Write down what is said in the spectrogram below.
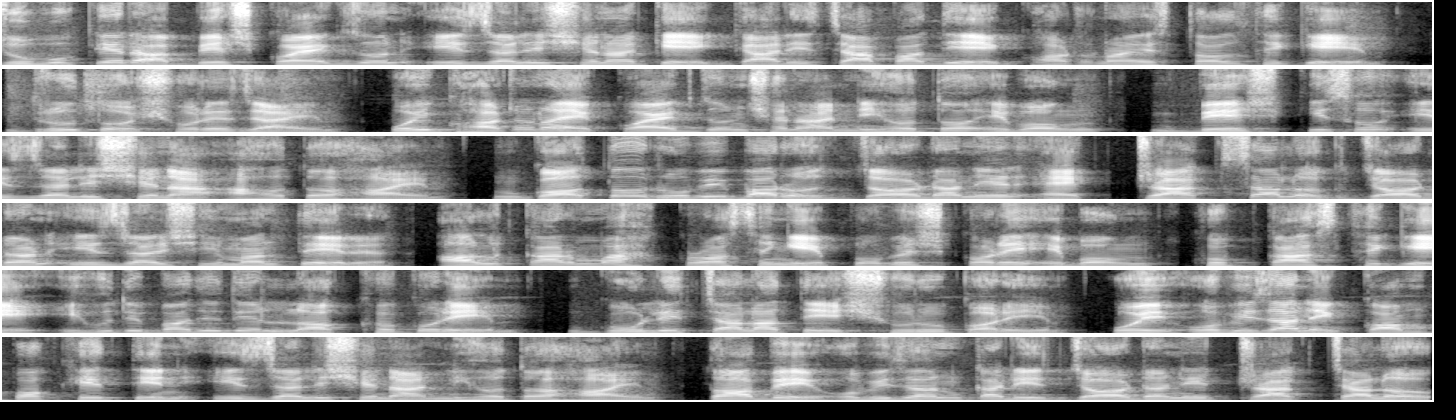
যুবকেরা বেশ কয়েকজন ইসরায়েলি সেনাকে গাড়ি চাপা দিয়ে ঘটনাস্থল থেকে দ্রুত সরে যায়। ওই ঘটনায় কয়েকজন সেনা নিহত এবং বেশ কিছু ইসরায়েলি সেনা আহত হয়। গত রবিবারও জর্ডানের এক ট্রাক চালক জর্ডান ইসরায়েল সীমান্তের আল কারমাহ ক্রসিংয়ে প্রবেশ করে এবং খুব কাছ থেকে ইহুদিবাদীদের লক্ষ্য করে গুলি চালাতে শুরু করে। ওই অভিযানে কমপক্ষে তিন ইসরায়েলি সেনা নিহত হয়। তবে অভিযানকারী জর্ডানি ট্রাক চালক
